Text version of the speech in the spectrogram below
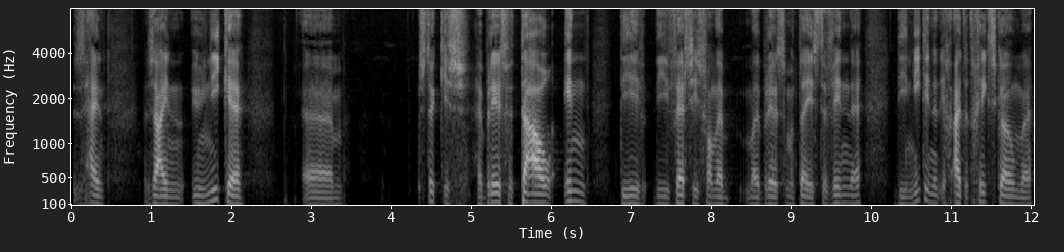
zijn, zijn unieke um, stukjes Hebreeuwse taal in die, die versies van de Hebreeuwse Matthäus te vinden, die niet in uit het Grieks komen.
